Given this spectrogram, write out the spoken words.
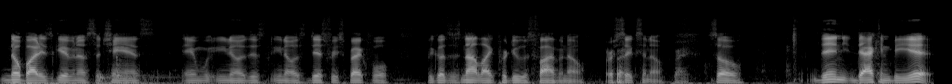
nobody's giving us a chance, and we, you know, this you know, it's disrespectful because it's not like Purdue is five and zero or six and zero. Right. So then that can be it,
